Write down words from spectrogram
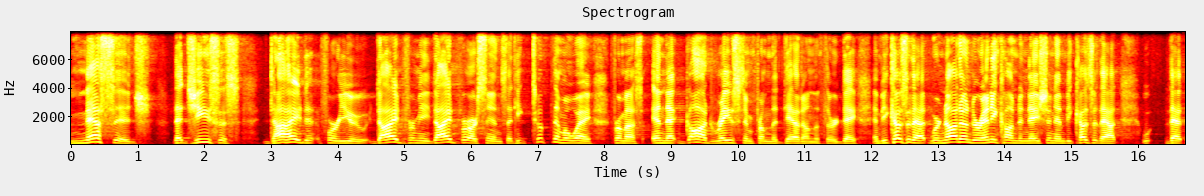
message that Jesus died for you, died for me, died for our sins, that he took them away from us, and that God raised him from the dead on the third day. And because of that, we're not under any condemnation, and because of that, that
